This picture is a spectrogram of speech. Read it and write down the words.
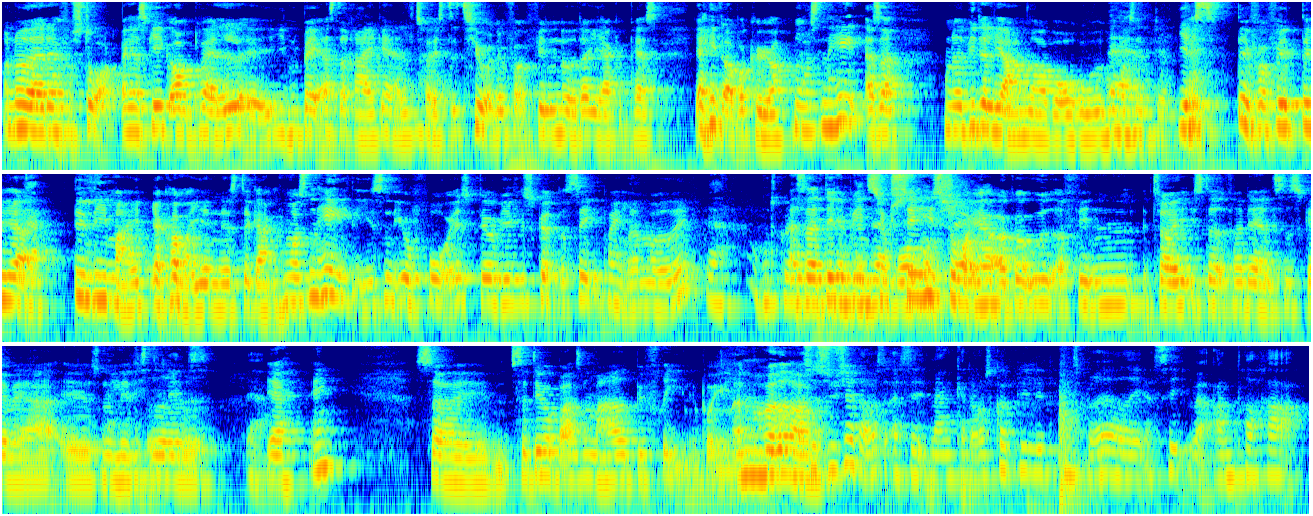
og noget af det er for stort, og jeg skal ikke om på alle, øh, i den bagerste række af alle tøjstativerne for at finde noget, der jeg kan passe. Jeg er helt op at køre. Hun var sådan helt, altså, hun havde vidderlig armene op over hovedet. Hun Ja, var sådan, yes, det er for fedt det her. Ja. Det er lige mig. Jeg kommer igen næste gang. Hun var sådan helt i sådan euforisk. Det var virkelig skønt at se på en eller anden måde. Ikke? Ja, hun skulle Altså, det kan blive en succeshistorie at gå ud og finde tøj, i stedet for at det altid skal være øh, sådan Ja, lidt... pestilens. Ja. ja, ikke? Så, øh, så det var bare sådan meget befriende på en eller anden måde. Og så synes jeg da også, altså man kan da også godt blive lidt inspireret af at se, hvad andre har,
